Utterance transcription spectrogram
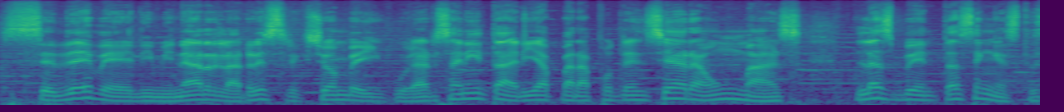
se debe eliminar la restricción vehicular sanitaria para potenciar aún más las ventas en este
